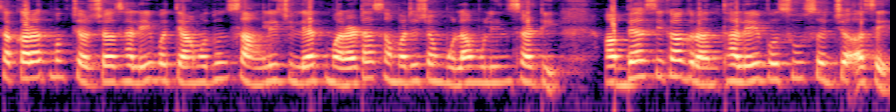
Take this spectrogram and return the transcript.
सकारात्मक चर्चा झाली व त्यामधून सांगली जिल्ह्यात मराठा समाजाच्या मुलामुलींसाठी अभ्यासिका ग्रंथालय व सुसज्ज असे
